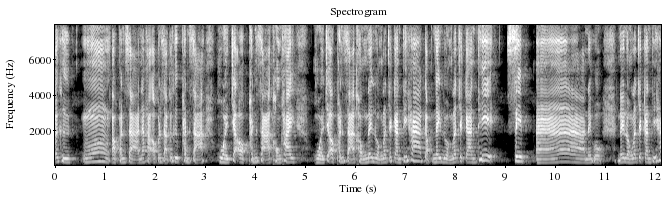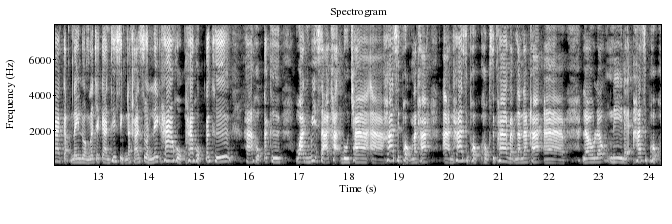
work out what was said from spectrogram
ก็คือ อืมออกพรรษานะคะ ออกพรรษาก็คือพรรษาหวยจะออกพรรษาของใคร หวยจะออกพรรษาของในหลวงรัชกาลที่ 5 กับในหลวงรัชกาลที่ 10อ่า ในหลวงในหลวงรัชกาลที่ 5 กับในหลวงรัชกาลที่ 10 นะคะ ส่วนเลข 56 56 ก็คือ 56 ก็คือ วันวิสาขบูชาอ่า56 นะคะ อ่าน 56 65 แบบนั้นนะคะอ่าแล้วแล้วนี่แหละ 56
